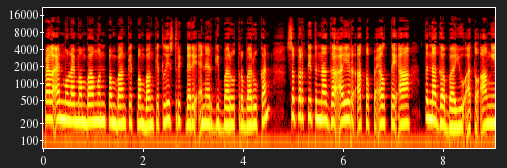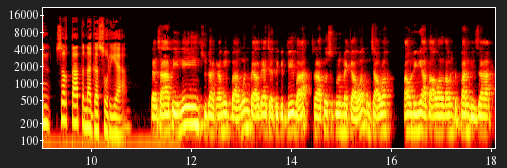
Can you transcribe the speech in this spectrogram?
PLN mulai membangun pembangkit-pembangkit listrik dari energi baru terbarukan seperti tenaga air atau PLTA, tenaga bayu atau angin, serta tenaga surya. Dan saat ini sudah kami bangun PLTA Jati Gede, Pak, 110 MW. Insya Allah tahun ini atau awal tahun depan bisa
